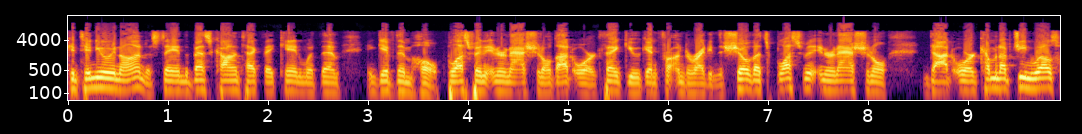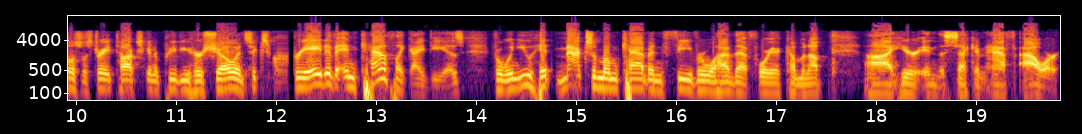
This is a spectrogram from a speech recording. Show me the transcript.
continuing on to stay in the best contact they can with them and give them hope. BlessmanInternational.org. Thank you again for underwriting the show. That's BlessmanInternational.org. Coming up, Gene Wells, host of Straight Talk, is going to preview her show and six creative and Catholic ideas for when you hit maximum cabin fever. We'll have that for you coming up uh, here in the second half hour.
